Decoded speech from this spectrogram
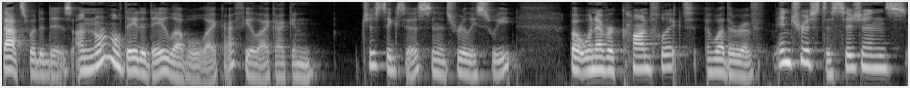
That's what it is. On normal day to day level, like I feel like I can just exist and it's really sweet. But whenever conflict, whether of interest, decisions,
